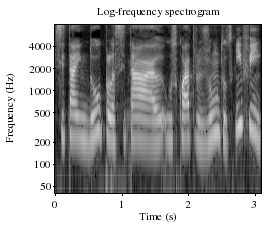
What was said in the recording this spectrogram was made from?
se tá em dupla, se tá os quatro juntos. Enfim,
